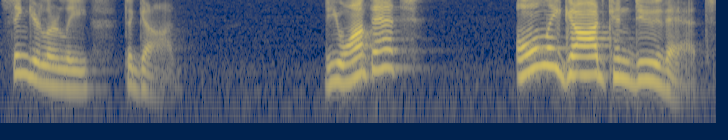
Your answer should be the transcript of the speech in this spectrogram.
Singularly to God. Do you want that? Only God can do that.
